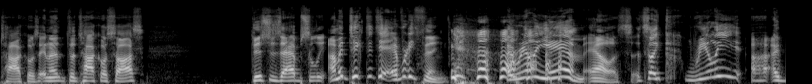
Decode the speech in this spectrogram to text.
tacos and uh, the taco sauce. This is absolutely. I'm addicted to everything. I really am, Alice. It's like really. Uh, I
